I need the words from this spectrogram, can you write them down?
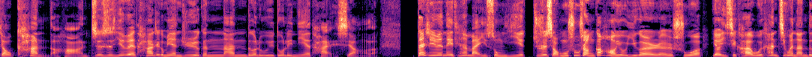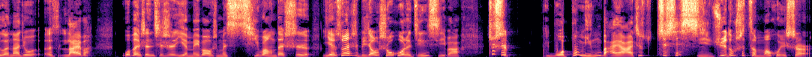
要看的哈，就是因为他这个面具跟安德鲁与多莉尼也太像了。但是因为那天买一送一，就是小红书上刚好有一个人说要一起看，我一看机会难得，那就呃来吧。我本身其实也没抱什么期望，但是也算是比较收获了惊喜吧，就是。我不明白啊，这这些喜剧都是怎么回事儿？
